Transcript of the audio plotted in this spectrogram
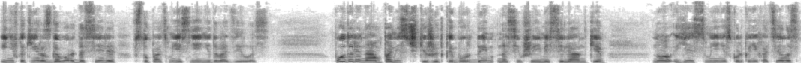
и ни в какие разговоры доселе вступать мне с ней не доводилось. Подали нам по мисочке жидкой бурды, носившей имя селянки, но есть мне нисколько не хотелось,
